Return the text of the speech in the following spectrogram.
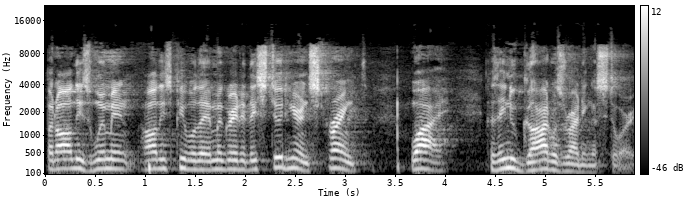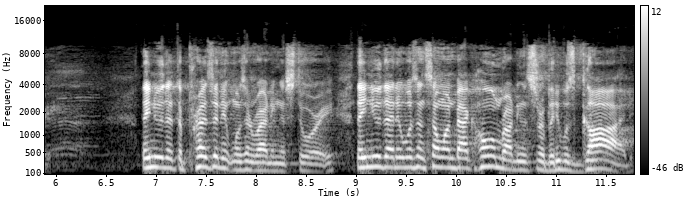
But all these women, all these people that immigrated, they stood here in strength. Why? Because they knew God was writing a story. They knew that the president wasn't writing a story. They knew that it wasn't someone back home writing the story, but it was God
